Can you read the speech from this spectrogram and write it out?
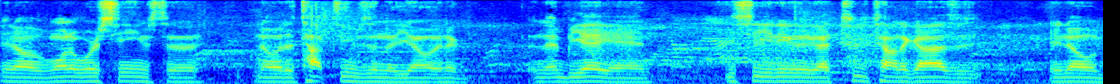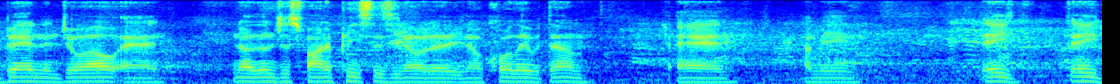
you know one of the worst teams to you know the top teams in the you know in, a, in the NBA and you see they got two talented guys you know Ben and Joel and you know them just finding pieces you know to you know correlate with them and I mean they they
